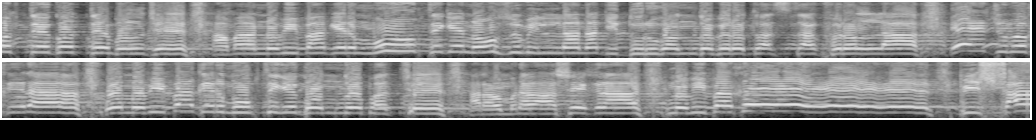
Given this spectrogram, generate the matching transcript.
করতে করতে বলছে, আমার নবী পাকের মুখ থেকে নৌজুবিল্লাহ নাকি দুর্গন্ধ বেরোতো, আস্তাগফিরুল্লাহ। এ যুবকেরা, ও নবী পাকের মুখ থেকে গন্ধ পাচ্ছে। আর আমরা আশেকরা, নবী পাকের পিসা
